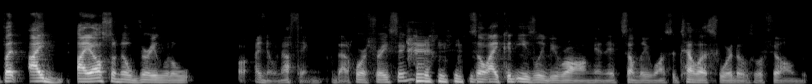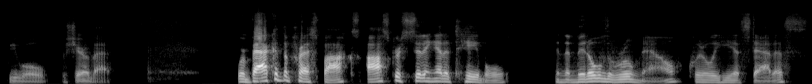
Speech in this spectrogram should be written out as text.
but I I also know very little. I know nothing about horse racing, so I could easily be wrong. And if somebody wants to tell us where those were filmed, we will share that. We're back at the press box. Oscar's sitting at a table in the middle of the room now. Clearly, he has status.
